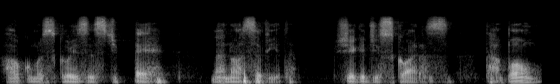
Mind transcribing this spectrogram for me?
algumas coisas de pé na nossa vida. Chega de escoras, tá bom?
